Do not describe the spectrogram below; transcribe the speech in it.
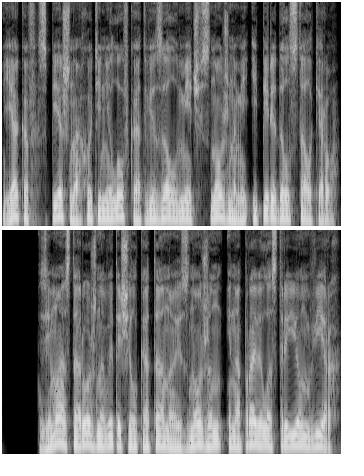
Яков спешно, хоть и неловко, отвязал меч с ножнами и передал сталкеру. Зима осторожно вытащил катану из ножен и направил острием вверх,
